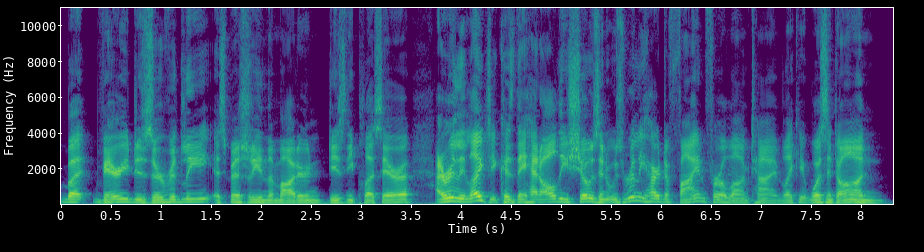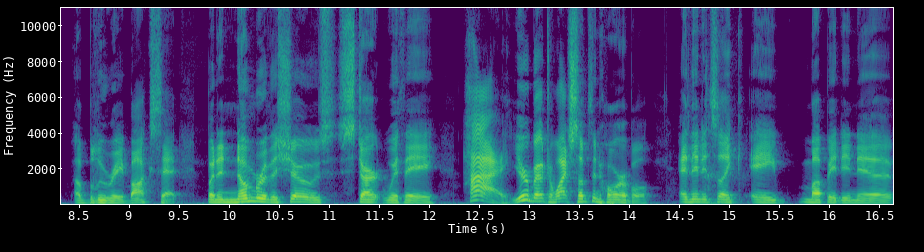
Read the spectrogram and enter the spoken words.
but very deservedly, especially in the modern Disney Plus era. I really liked it because they had all these shows and it was really hard to find for a long time. Like it wasn't on a Blu-ray box set. But a number of the shows start with a "Hi, you're about to watch something horrible." And then it's like a Muppet in a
